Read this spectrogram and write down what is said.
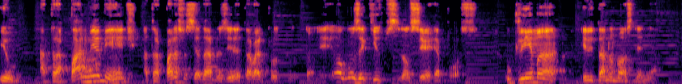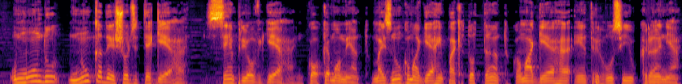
eu atrapalho o meio ambiente, atrapalho a sociedade brasileira atrapalho o produtor. Então, alguns equipes precisam ser repostos. O clima, ele está no nosso DNA. O mundo nunca deixou de ter guerra. Sempre houve guerra, em qualquer momento, mas nunca uma guerra impactou tanto como a guerra entre Rússia e Ucrânia.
